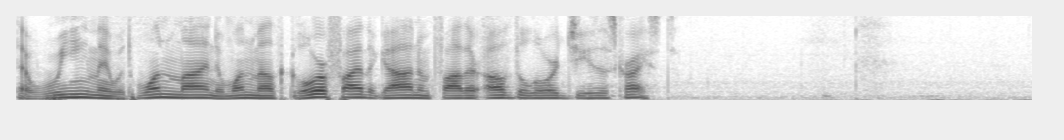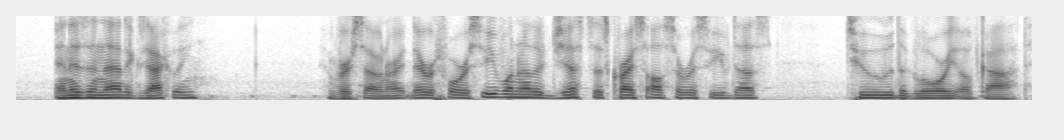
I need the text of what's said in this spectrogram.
that we may with one mind and one mouth glorify the God and Father of the Lord Jesus Christ. And isn't that exactly in verse 7, right? Therefore, receive one another just as Christ also received us to the glory of God.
